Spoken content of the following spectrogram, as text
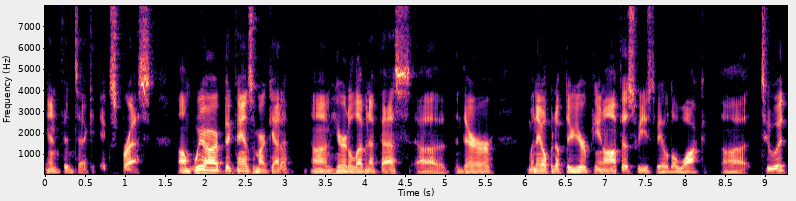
and FinTech Express. Um, we are big fans of Marqeta um, here at 11FS. Uh, they're when they opened up their European office, we used to be able to walk uh, to it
